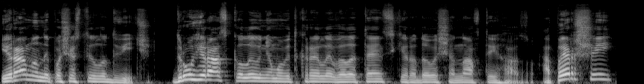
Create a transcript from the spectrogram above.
Ірану не пощастило двічі. Другий раз, коли у ньому відкрили велетенське родовище нафти і газу. А перший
